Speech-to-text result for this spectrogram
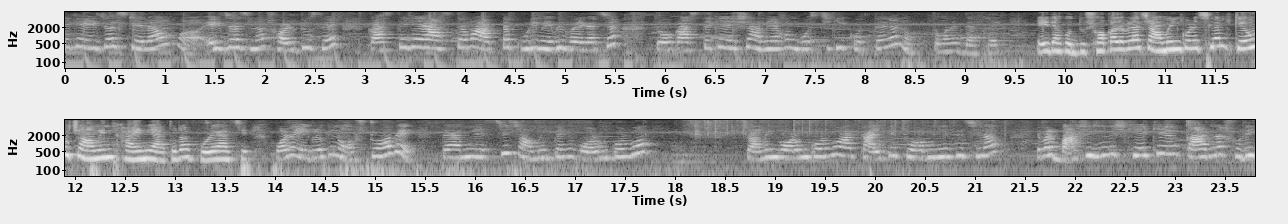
থেকে এই জাস্ট এলাম এই জাস্ট না সরি টু সে কাজ থেকে আসতে আমার আটটা কুড়ি মেবি হয়ে গেছে। তো কাজ থেকে এসে আমি এখন বসছি কি করতে জানো? তোমাদের দেখাই। এই দেখো, দু সকালবেলা চাউমিন করেছিলাম, কেউ চাউমিন খায়নি, এতটা পড়ে আছে। বলো, এগুলো কি নষ্ট হবে? তাই আমি এসেছি, চাউমিনটাকে গরম করব। চাউমিন গরম করব, আর কালকে চপ নিয়ে এসেছিলাম। এবার বাসি জিনিস খেয়ে খেয়ে কার না শরীর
